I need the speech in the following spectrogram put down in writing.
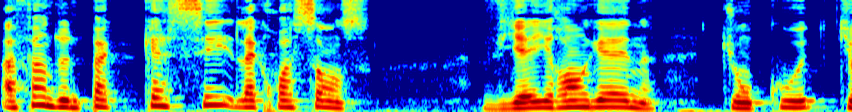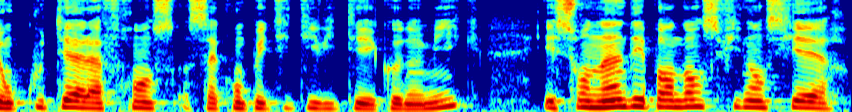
afin de ne pas casser la croissance. Vieille rengaine qui ont, qui ont coûté à la France sa compétitivité économique et son indépendance financière.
